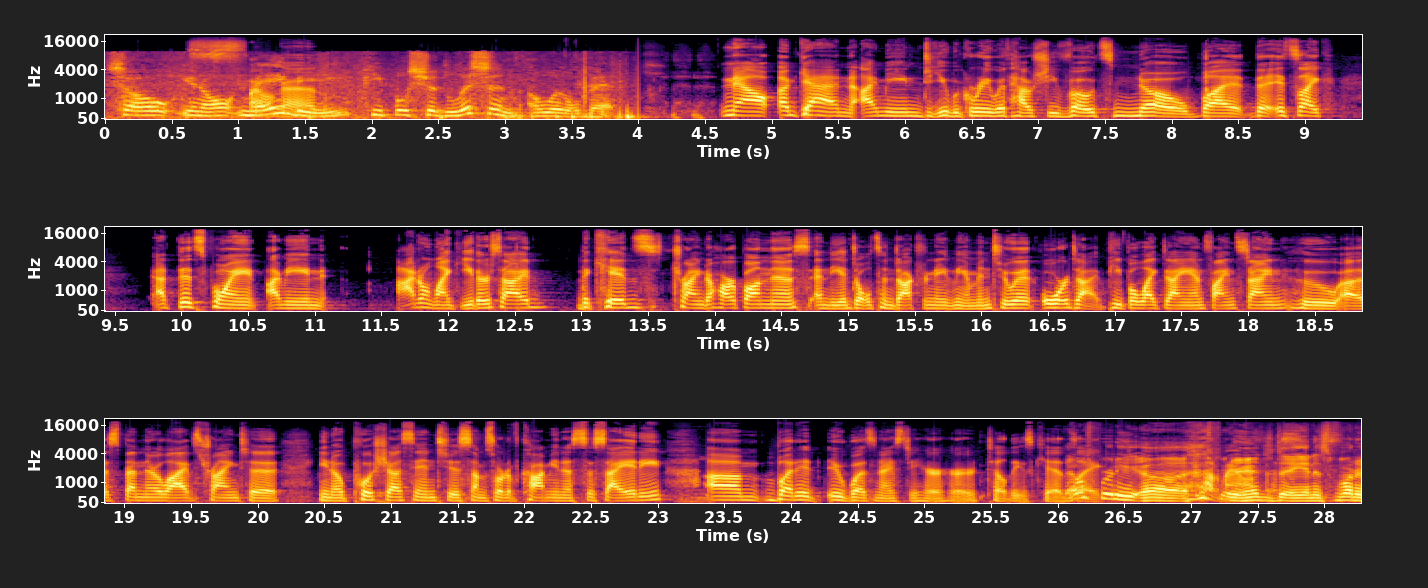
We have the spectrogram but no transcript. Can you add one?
So, you know, maybe people should listen a little bit. Now, again, I mean, do you agree with how she votes? No, but the, it's like at this point, I mean, I don't like either side. The kids trying to harp on this and the adults indoctrinating them into it, or di- people like Dianne Feinstein who uh, spend their lives trying to, you know, push us into some sort of communist society. Um, but it, it was nice to hear her tell these kids. That was like, pretty, uh, "Get out of pretty office." interesting, and it's funny.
